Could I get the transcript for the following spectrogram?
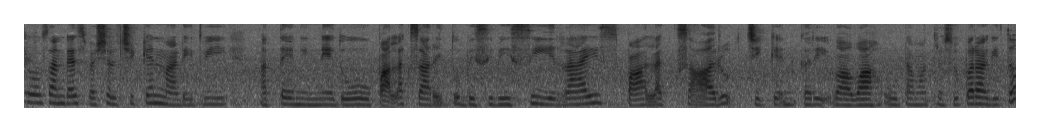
ಸೊ ಸಂಡೇ ಸ್ಪೆಷಲ್ ಚಿಕನ್ ಮಾಡಿದ್ವಿ. ಮತ್ತು ನಿನ್ನೆದು ಪಾಲಕ್ ಸಾರಿತ್ತು ಬಿಸಿ ಬಿಸಿ ರೈಸ್ ಪಾಲಕ್ ಸಾರು ಚಿಕನ್ ಕರಿ ವಾ ವಾ ಊಟ ಮಾತ್ರ ಸೂಪರ್ ಆಗಿತ್ತು.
